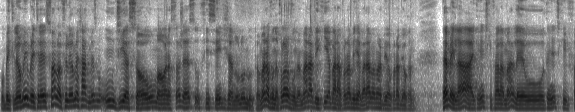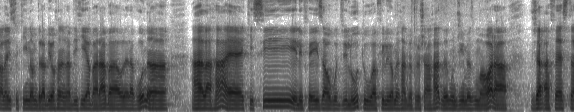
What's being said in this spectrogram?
O Beit Hillel Omrim, Beit Hillel eles falam, filho, é errado, mesmo um dia só ou uma hora só já é suficiente, já anula o luto. Amar Avuna, falou Avuna, Amar Abikia Barab, falou Abikia Barab, Amar Lembrem lá, tem gente que fala Maleu, tem gente que fala isso aqui em nome do Rabi Yohanan, Rabi Hia Baraba, Oleravuna. Alaha é que se ele fez algo de luto, a filho Yom Errad, a filho Shahad, mesmo um dia, mesmo uma hora, já a festa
